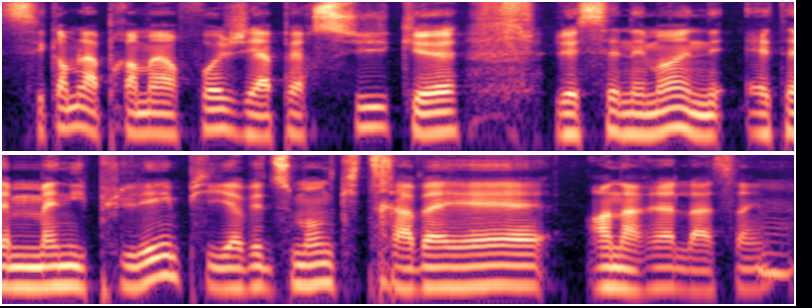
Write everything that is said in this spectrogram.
C'est- comme la première fois que j'ai aperçu que le cinéma était manipulé, puis il y avait du monde qui travaillait en arrière de la scène. Mm.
